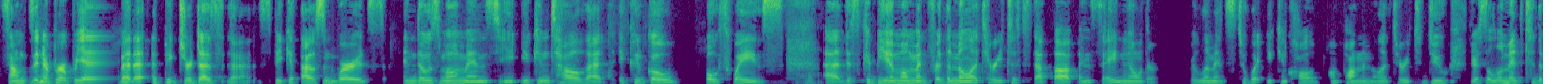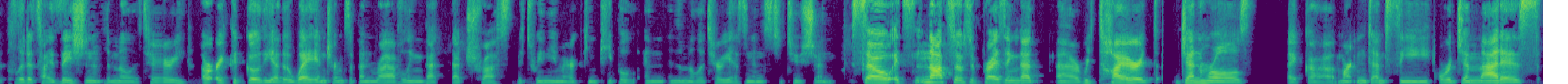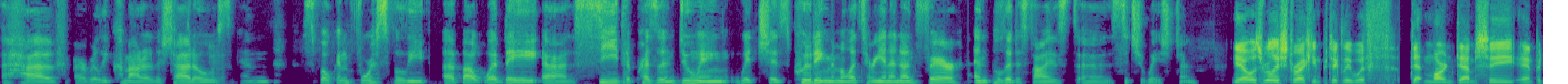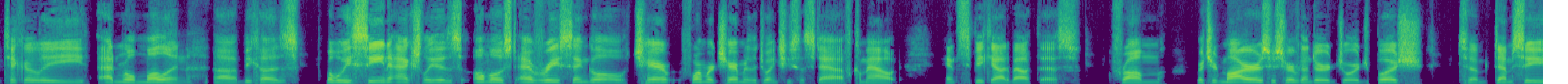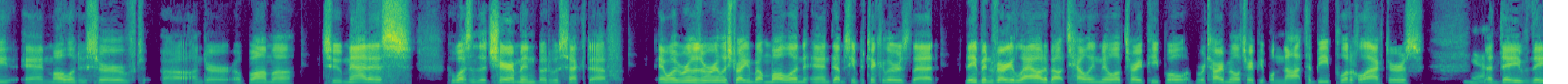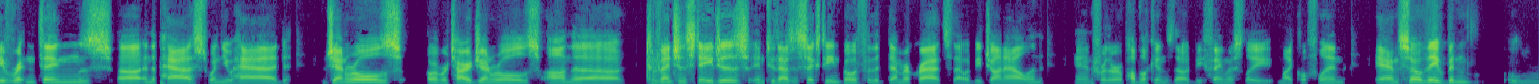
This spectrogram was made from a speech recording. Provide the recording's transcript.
sounds inappropriate, but a, a picture does uh, speak a thousand words. In those moments, you, you can tell that it could go both ways. Mm-hmm. Uh, this could be a moment for the military to step up and say, no, there limits to what you can call upon the military to do. There's a limit to the politicization of the military, or it could go the other way in terms of unraveling that that trust between the American people and, and the military as an institution. So it's not so surprising that uh, retired generals like uh, Martin Dempsey or Jim Mattis have uh, really come out of the shadows mm. and spoken forcefully about what they uh, see the president doing, which is putting the military in an unfair and politicized uh, situation. Yeah, it was really striking, particularly with De- Martin Dempsey and particularly Admiral Mullen, uh, because what we've seen actually is almost every single chair, former chairman of the Joint Chiefs of Staff come out and speak out about this, from Richard Myers, who served under George Bush, to Dempsey and Mullen, who served uh, under Obama, to Mattis, who wasn't the chairman but who was SecDef. And what was really striking about Mullen and Dempsey in particular is that they've been very loud about telling military people, retired military people, not to be political actors. Yeah. That they've they've written things uh, in the past when you had generals or retired generals on the convention stages in 2016, both for the Democrats, that would be John Allen, and for the Republicans, that would be famously Michael Flynn and so they've been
